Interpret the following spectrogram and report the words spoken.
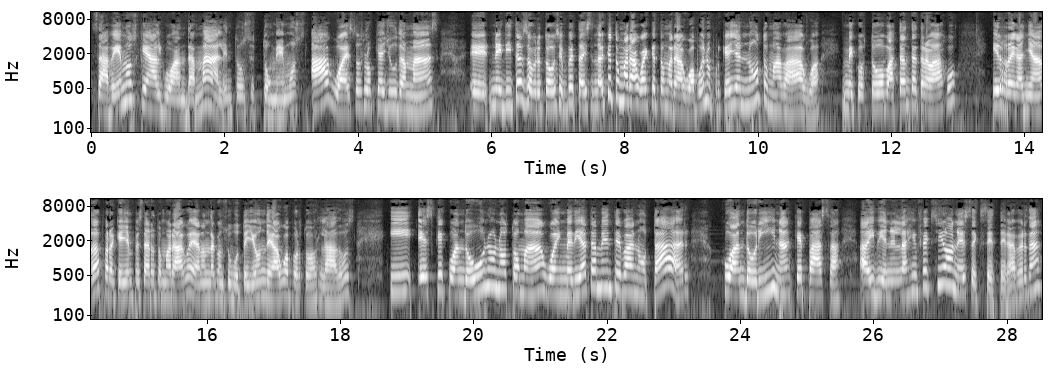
sabemos que algo anda mal, entonces tomemos agua, eso es lo que ayuda más. Eh, Neidita sobre todo siempre está diciendo, hay que tomar agua, hay que tomar agua. Bueno, porque ella no tomaba agua, me costó bastante trabajo y regañada para que ella empezara a tomar agua, ella anda con su botellón de agua por todos lados. Y es que cuando uno no toma agua, inmediatamente va a notar cuando orina, ¿qué pasa? Ahí vienen las infecciones, etcétera, ¿verdad?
